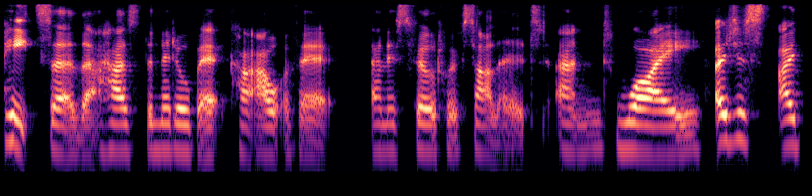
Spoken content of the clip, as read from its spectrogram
pizza that has the middle bit cut out of it and is filled with salad and why. I just i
